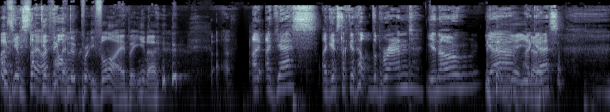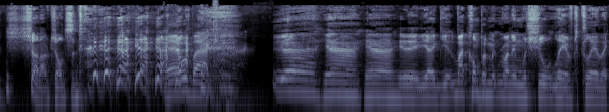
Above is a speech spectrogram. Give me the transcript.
I guess Say, I could think they look pretty fly, but you know. I, I guess. I guess I could help the brand. You know. Yeah. Yeah, you I know. guess. Shut up, Johnson. yeah, we're back. Yeah, yeah, yeah, yeah, yeah. My compliment running was short lived, clearly.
